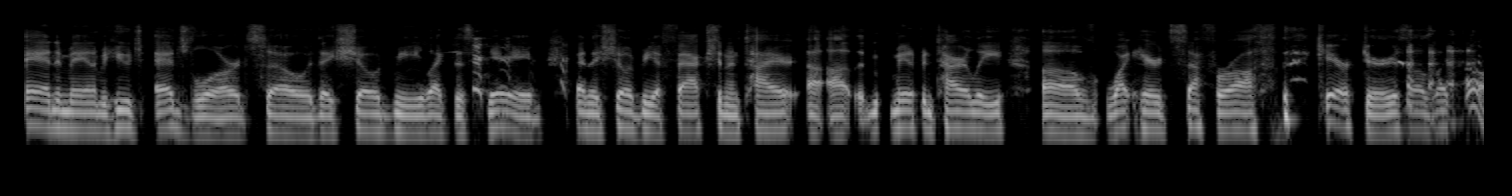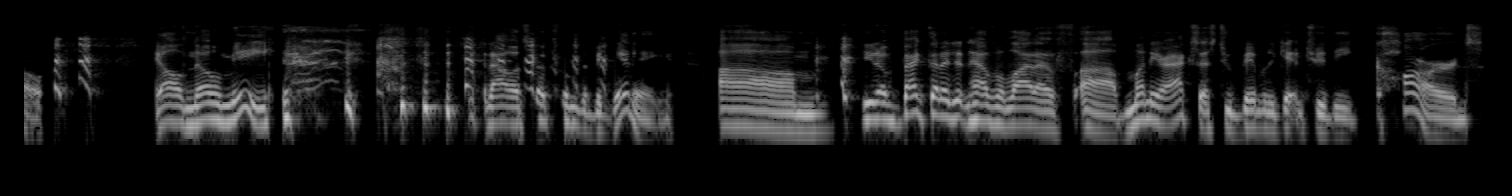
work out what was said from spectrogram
anime and I'm a huge edge lord, so they showed me like this game and they showed me a faction entire uh, uh, made up entirely of white haired Sephiroth characters. I was like, oh, y'all know me. and I was hooked from the beginning. Um, you know, back then I didn't have a lot of uh, money or access to be able to get into the cards.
